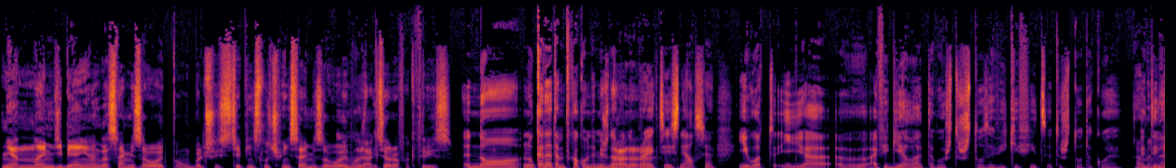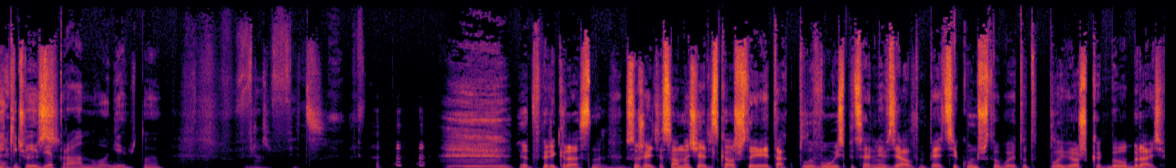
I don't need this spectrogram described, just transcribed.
Не, ну, на MDB они иногда сами заводят, по-моему, в большей степени случаев они сами заводят Ну, для быть. актеров, актрис. Но, ну, когда там в каком-то международном Да-да-да. проекте я снялся, и вот я э, офигела от того, что что за Вики Фитц, это что такое? I'm это Википедия actress. про ноги? Что? Да. Фиц. Это прекрасно. Слушай, я тебе в самом начале сказал, что я и так плыву, и специально взял там 5 секунд, чтобы этот плывешь как бы убрать.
